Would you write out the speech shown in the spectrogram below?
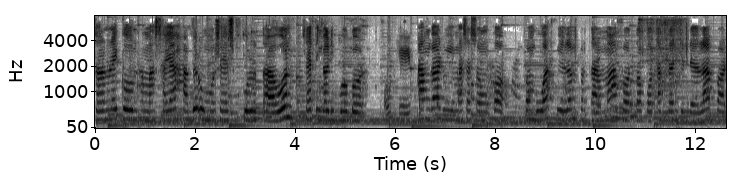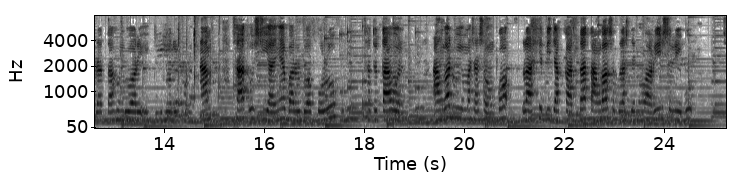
Assalamualaikum, nama saya Habir, umur saya 10 tahun, saya tinggal di Bogor. Oke. Angga Dwi Masa Songko, pembuat film pertama Foto Kotak dan Jendela pada tahun 2006 saat usianya baru 21 tahun. Angga Dwi Masa Songko lahir di Jakarta tanggal 11 Januari 1985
